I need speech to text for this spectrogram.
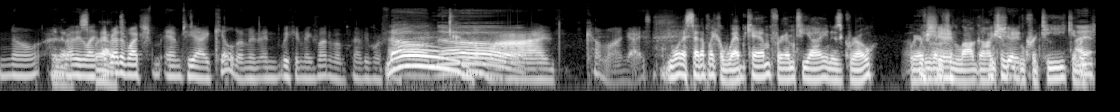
No, I'd know, rather like I'd rather watch MTI kill them and, and we can make fun of them. That'd be more fun. no no. Come on, come on, guys. you want to set up like a webcam for mti and his grow where We everybody should. can log on We to should. it and critique and I,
